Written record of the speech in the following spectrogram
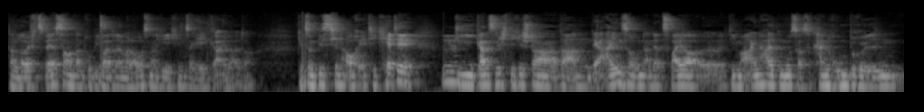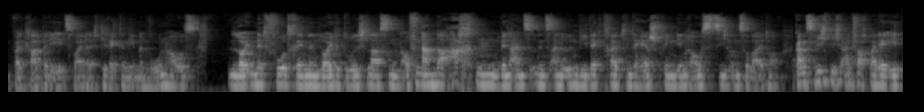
dann läuft es besser und dann probiere ich zwei, dreimal aus und dann gehe ich hin und sage, ey, geil, Alter. Gibt so ein bisschen auch Etikette, mhm. die ganz wichtig ist da, da an der Einser und an der Zweier, äh, die man einhalten muss. Also kein Rumbrüllen, weil gerade bei der E2, da ist direkt daneben ein Wohnhaus. Leuten nicht vordrängeln, Leute durchlassen, aufeinander achten, wenn eins es einen irgendwie wegtreibt, hinterher springen, den rausziehen und so weiter. Ganz wichtig einfach bei der, e,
